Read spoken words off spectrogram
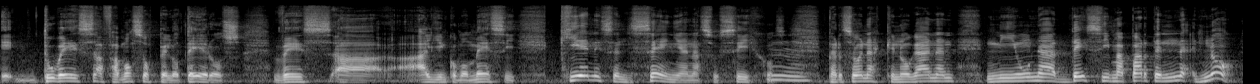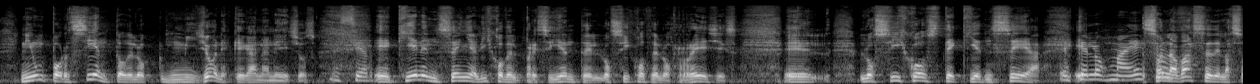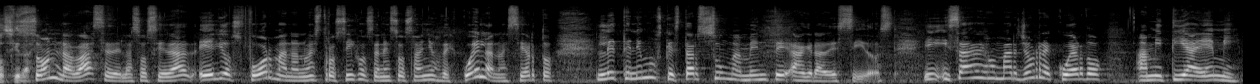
eh, tú ves a famosos peloteros, ves a, alguien como Messi, quienes enseñan a sus hijos? Mm. Personas que no ganan ni una décima parte, no, ni un por ciento de los millones que ganan ellos. Es. Eh, ¿Quién enseña al hijo del presidente, los hijos de los reyes, eh, los hijos de quien sea? Es que los maestros... Son la base de la sociedad. Son la base de la sociedad. Ellos forman a nuestros hijos en esos años de escuela, ¿no es cierto? Le tenemos que estar sumamente agradecidos. Y, sabes, Omar, yo recuerdo a mi tía Emi.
